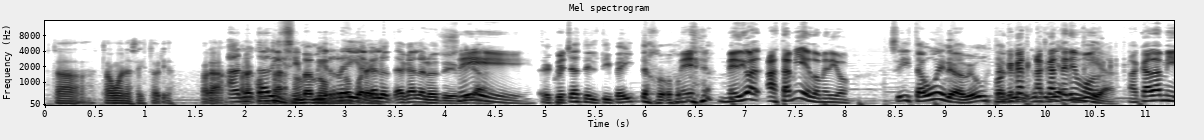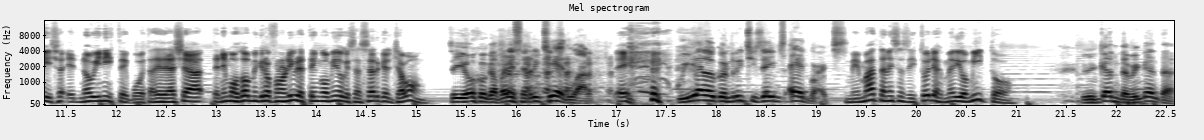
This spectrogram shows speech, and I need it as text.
Está, está buena esa historia. Para, para contar, Anotadísima, ¿no? mi No- no rey, acá, lo, acá lo anoté. Sí. Te- ¿Escuchaste el tipeito? Me, me dio hasta miedo, me dio. Sí, está buena, me gusta. Porque acá, no acá tenemos, idea. acá Dami, ya- eh, no viniste porque estás desde allá, tenemos dos micrófonos libres, tengo miedo que se acerque el chabón. Sí, ojo que aparece Richie Edwards. Eh, Cuidado con Richie James Edwards. me matan esas historias medio mito, Me encanta, me encanta.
